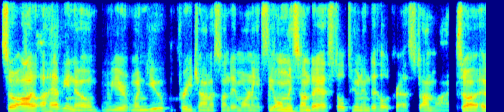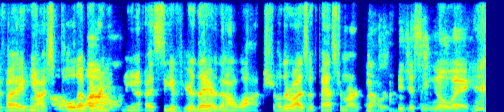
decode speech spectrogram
So I'll, I'll have you know, when you preach on a Sunday morning, it's the only Sunday I still tune into Hillcrest online. So if I, you know, I oh, pulled up wow. every morning, and if I see if you're there, then I'll watch. Otherwise, with Pastor Mark, no, you just no way.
